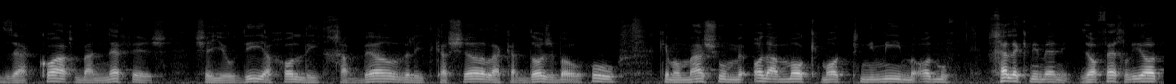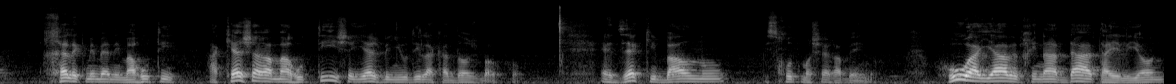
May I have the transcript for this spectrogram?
זה הכוח בנפש שיהודי יכול להתחבר ולהתקשר לקדוש ברוך הוא כמו משהו מאוד עמוק, מאוד פנימי, מאוד מופ... חלק ממני. זה הופך להיות חלק ממני, מהותי. הקשר המהותי שיש בין יהודי לקדוש ברוך הוא. את זה קיבלנו בזכות משה רבינו. הוא היה בבחינת דעת העליון,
